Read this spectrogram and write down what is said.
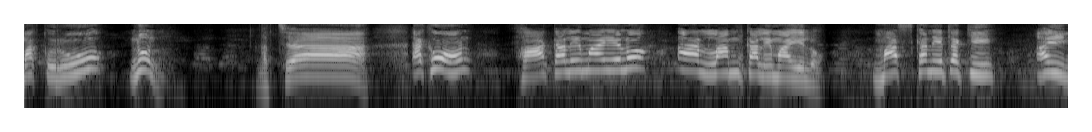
মাকরুনুন। আচ্ছা এখন ফা কালেমা এলো আর লাম কালেমা এলো। মাঝখানে এটা কি? আইন।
